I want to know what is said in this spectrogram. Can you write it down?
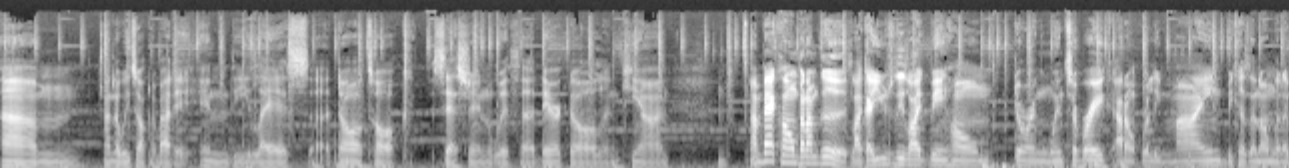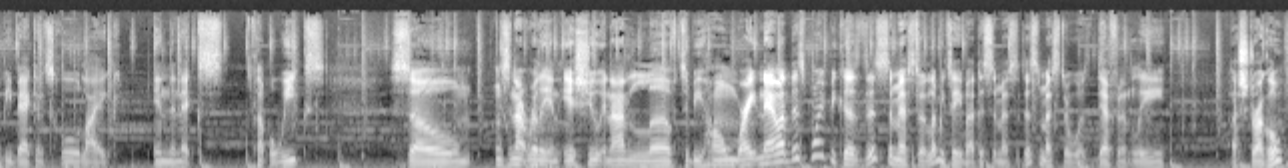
Um, I know we talked about it in the last uh, Doll Talk session with uh, Derek Doll and Keon. I'm back home, but I'm good. Like I usually like being home during winter break. I don't really mind because I know I'm gonna be back in school like in the next couple weeks. So it's not really an issue, and I'd love to be home right now at this point because this semester, let me tell you about this semester. This semester was definitely a struggle.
